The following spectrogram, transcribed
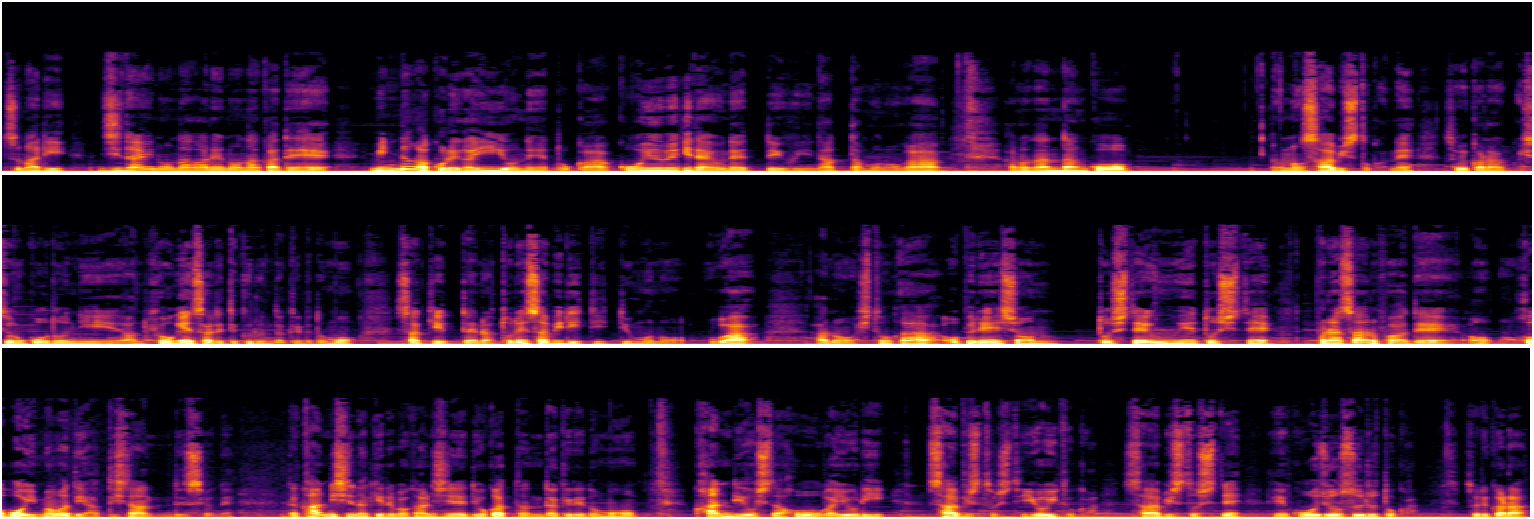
つまり時代の流れの中でみんながこれがいいよねとかこういうべきだよねっていうふうになったものがあのだんだんこうあのサービスとかねそれから人の行動にあの表現されてくるんだけれどもさっき言ったようなトレーサビリティっていうものはあの人がオペレーションとして運営としてプラスアルファでほぼ今までやってきたんですよね。管理しなければ管理しないでよかったんだけれども管理をした方がよりサービスとして良いとかサービスとして向上するとかそれから、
